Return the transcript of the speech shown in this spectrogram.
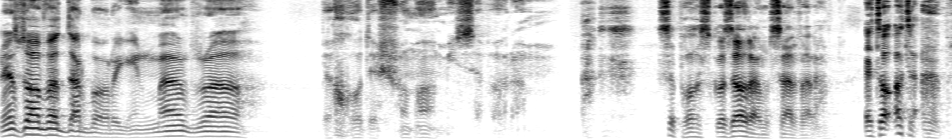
قضاوت درباره این مرد را به خود شما می سپارم. سپاس گذارم سرورم. اطاعت امر.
